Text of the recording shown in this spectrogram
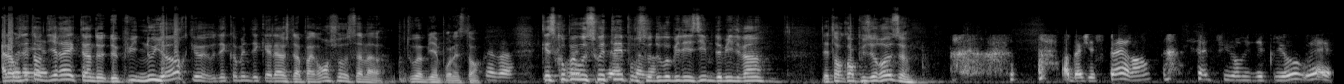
Alors vous êtes en direct hein, de- depuis New York. Vous avez combien de décalage Pas grand chose, ça va. Tout va bien pour l'instant. Ça va. Qu'est-ce qu'on peut vous souhaiter pour ce va. nouveau millésime 2020 D'être encore plus heureuse? Ah bah j'espère, hein. Toujours viser plus haut, ouais.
